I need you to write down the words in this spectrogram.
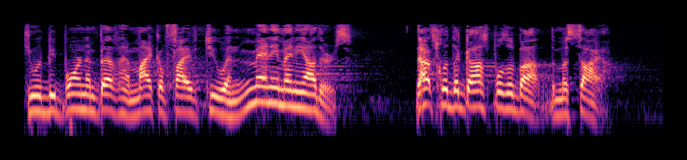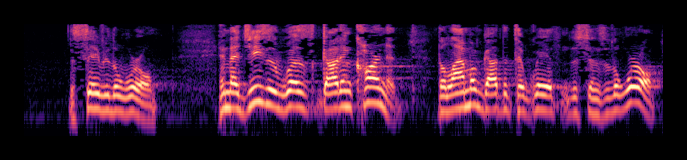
he would be born in Bethlehem, Micah 5.2, and many, many others. That's what the gospel's about, the Messiah, the Savior of the world. And that Jesus was God incarnate the Lamb of God that took away the sins of the world.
